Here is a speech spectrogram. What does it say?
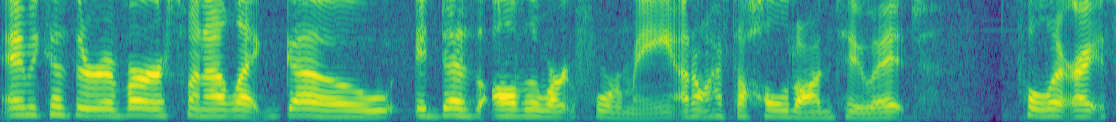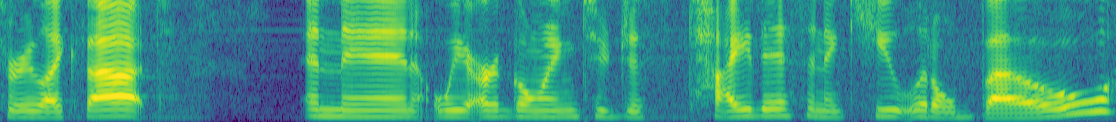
and because they're reverse, when I let go, it does all the work for me. I don't have to hold on to it. Pull it right through like that. And then we are going to just tie this in a cute little bow.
